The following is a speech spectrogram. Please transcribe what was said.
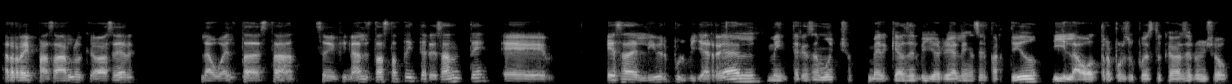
repasar lo que va a ser la vuelta de esta semifinal. Está bastante interesante. Eh, esa del Liverpool-Villarreal me interesa mucho ver qué hace el Villarreal en ese partido y la otra, por supuesto, que va a ser un show.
